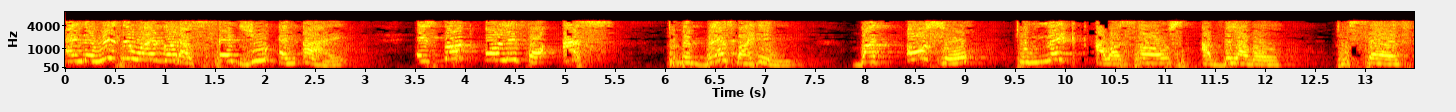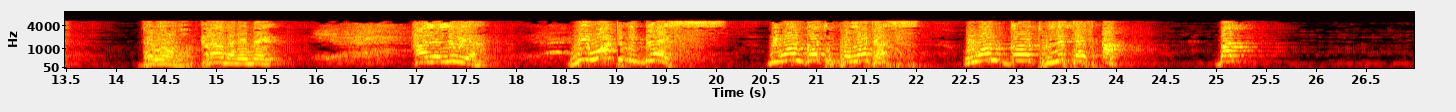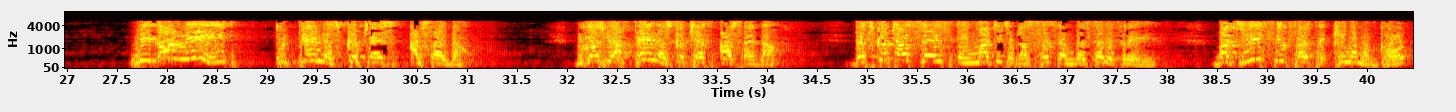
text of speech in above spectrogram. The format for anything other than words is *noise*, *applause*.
And the reason why God has saved you and I is not only for us to be blessed by Him, but also to make ourselves available to serve the Lord. Can I have an amen? amen. Hallelujah. We want to be blessed. We want God to promote us. We want God to lift us up. But we don't need to turn the scriptures upside down. Because we have turned the scriptures upside down. The scripture says in Matthew chapter 6 and verse 33, But ye seek first the kingdom of God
